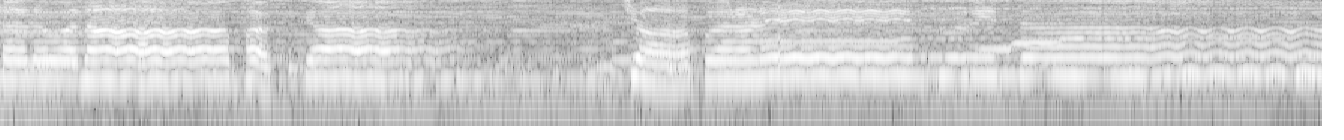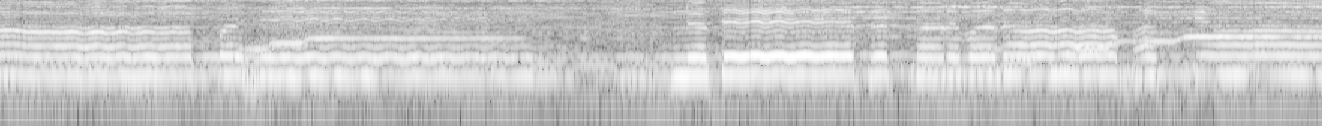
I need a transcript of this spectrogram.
सर्वदा भक्त्या चापरणे दुरिता न तेभ्यः सर्वदा भक्त्या।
